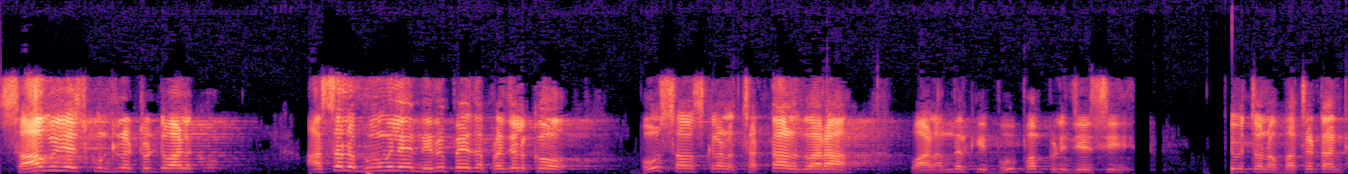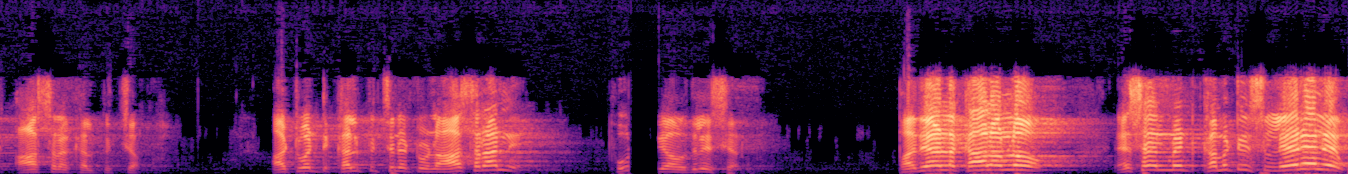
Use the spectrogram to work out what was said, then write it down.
సాగు చేసుకుంటున్నటువంటి వాళ్ళకు అసలు భూమిలే నిరుపేద ప్రజలకు భూ సంస్కరణ చట్టాల ద్వారా వాళ్ళందరికీ భూ పంపిణీ చేసి జీవితంలో బతకడానికి ఆసరా కల్పించాం. అటువంటి కల్పించినటువంటి ఆసరాన్ని పూర్తిగా వదిలేశారు. పదేళ్ళ కాలంలో అసైన్మెంట్ కమిటీస్ లేనే లేవు.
